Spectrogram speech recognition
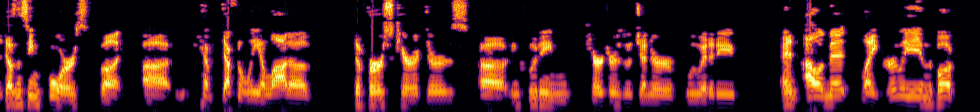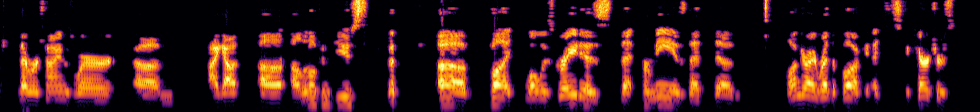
it doesn't seem forced, but, uh, you have definitely a lot of diverse characters, uh, including characters with gender fluidity. And I'll admit, like early in the book, there were times where um, I got uh, a little confused. uh, but what was great is that for me is that the longer I read the book, the characters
